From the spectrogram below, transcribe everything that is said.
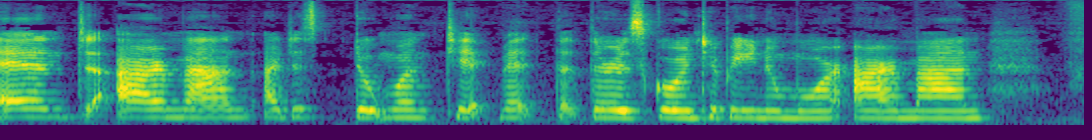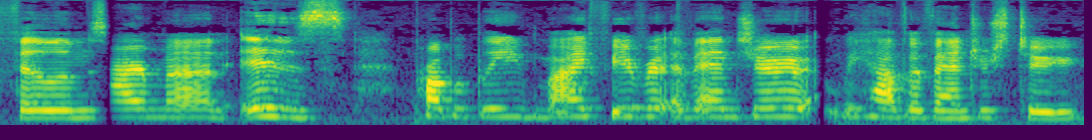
end to Iron Man. I just don't want to admit that there is going to be no more Iron Man films. Iron Man is probably my favourite Avenger. We have Avengers 2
